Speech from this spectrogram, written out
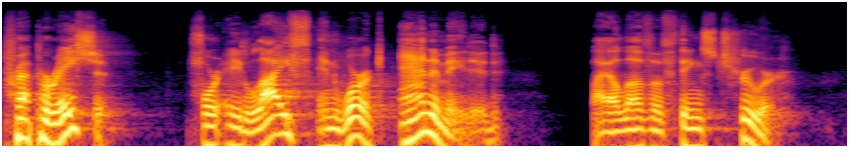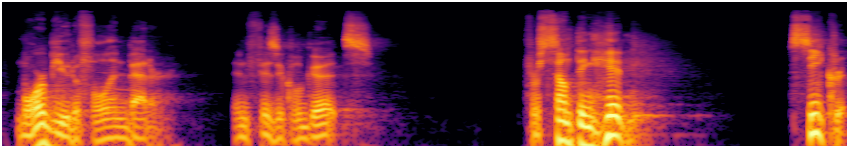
preparation for a life and work animated by a love of things truer, more beautiful, and better than physical goods. For something hidden, secret,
